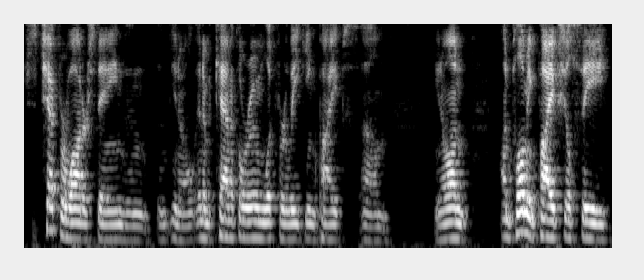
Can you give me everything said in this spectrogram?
just check for water stains, and you know, in a mechanical room, look for leaking pipes. Um, you know, on on plumbing pipes, you'll see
